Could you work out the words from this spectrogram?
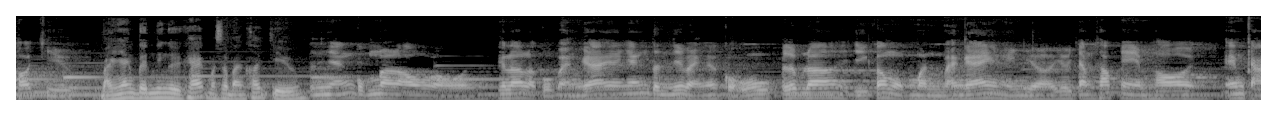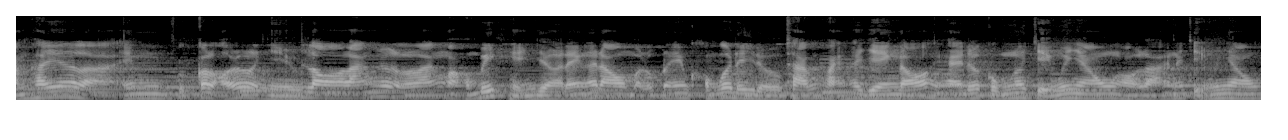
khó chịu. Bạn nhắn tin với người khác mà sao bạn khó chịu? Tin nhắn cũng đã lâu rồi cái đó là của bạn gái nhắn tin với bạn gái cũ. Lúc đó thì chỉ có một mình bạn gái hiện giờ vô chăm sóc cho em thôi. Em cảm thấy là em có lỗi rất là nhiều. Lo lắng, rất là lo lắng mà không biết hiện giờ đang ở đâu mà lúc đó em không có đi được. Sau cái khoảng thời gian đó thì hai đứa cũng nói chuyện với nhau, ngồi lại nói chuyện với nhau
